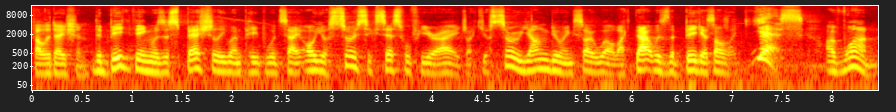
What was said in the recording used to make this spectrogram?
validation. the big thing was especially when people would say, "Oh, you're so successful for your age. Like you're so young, doing so well." Like that was the biggest. I was like, "Yes, I've won."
